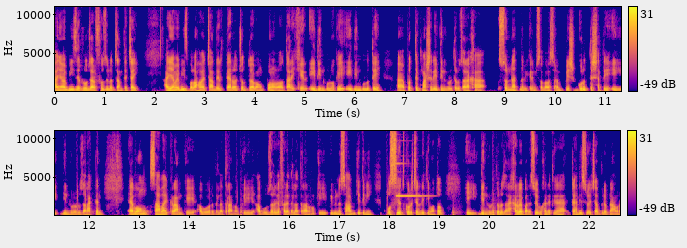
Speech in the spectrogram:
আইয়ামে বীজের রোজার ফজিলত জানতে চাই। আইয়ামে বীজ বলা হয় চাঁদের তেরো, চোদ্দ এবং পনেরো তারিখের এই দিনগুলোকে। এই দিনগুলোতে প্রত্যেক মাসের এই দিনগুলোতে রোজা রাখা সুন্নাত। নবী করিম সাল্লাহ সাল্লাম বেশ গুরুত্বের সাথে এই দিনগুলো রোজা রাখতেন। এবং সাহাবাই ক্রামকে, আবু রদুল্লাহ তালানহকে আবু জরগেফারদুল্লাহ তালানহকে বিভিন্ন সাহাবিকে তিনি ওসিয়ত করেছেন রীতিমতো এই দিনগুলোতে রোজা রাখার ব্যাপারে। সো এখানে একটা হাদিস রয়েছে, আব্দুল ইবনে আমর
